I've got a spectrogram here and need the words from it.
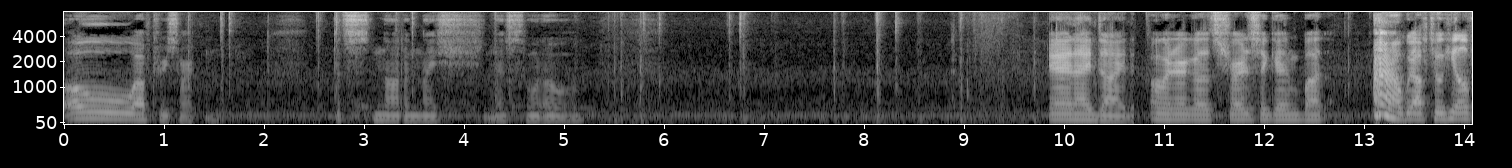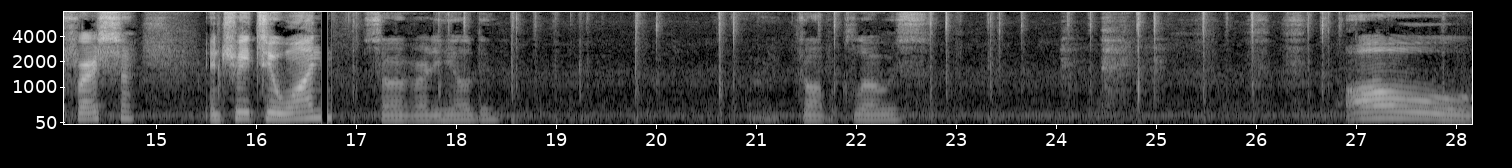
oh have to restart. That's not a nice, nice one. Oh. And I died. Oh, there we go. Let's try this again, but we have to heal first. In 3, 2, 1. So I've already healed. Go up close. Oh,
